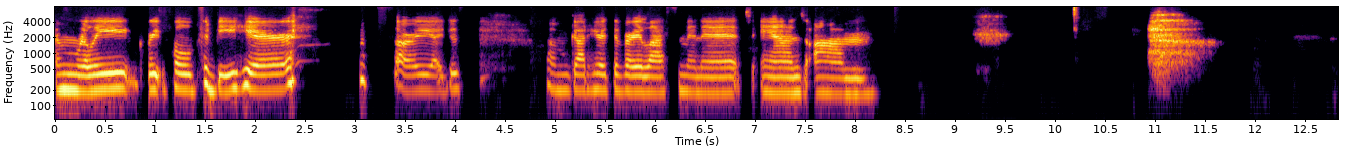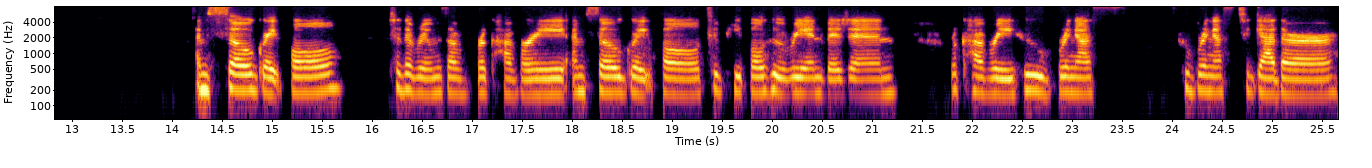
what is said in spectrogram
am really grateful to be here. Sorry, I just um, got here at the very last minute, and um, I'm so grateful to the rooms of recovery. I'm so grateful to people who re envision recovery, who bring us who bring us together,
